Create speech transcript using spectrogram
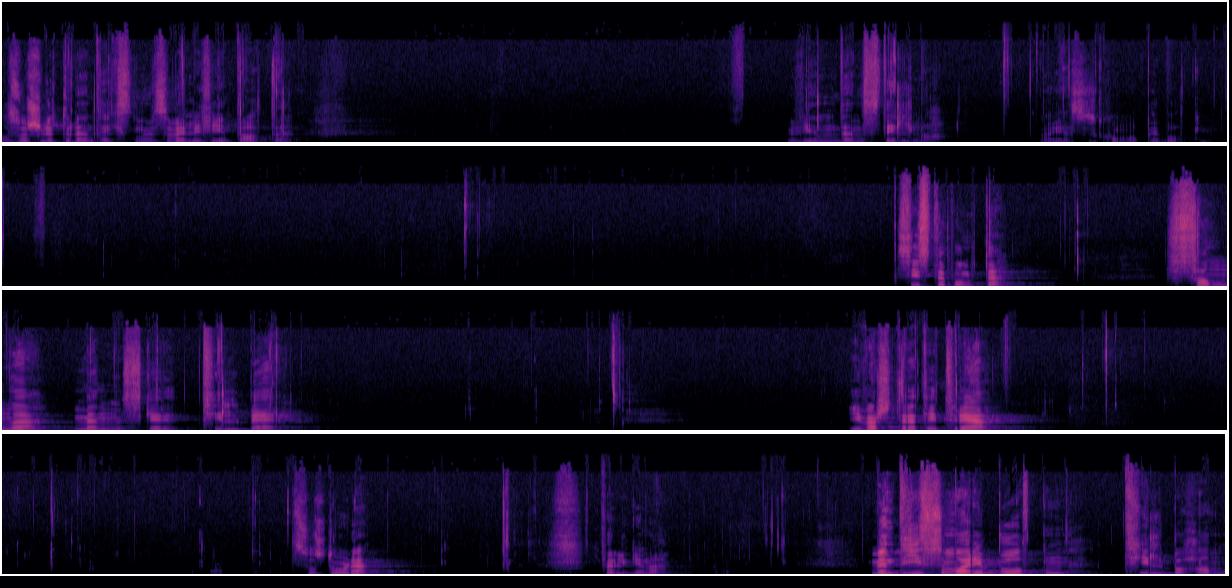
Og så slutter den teksten så veldig fint at Vind den stilna når Jesus kom opp i båten. Siste punktet. Sanne mennesker tilber. I vers 33 så står det følgende Men de som var i båten, tilba ham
